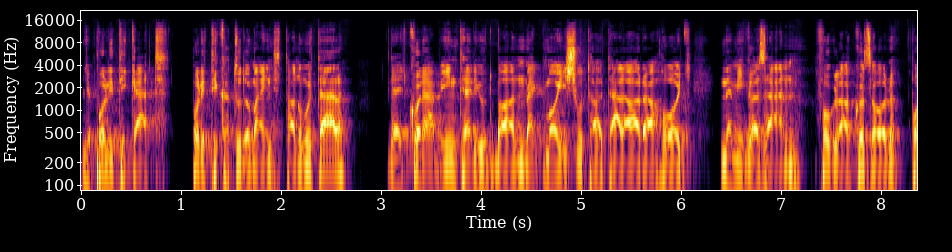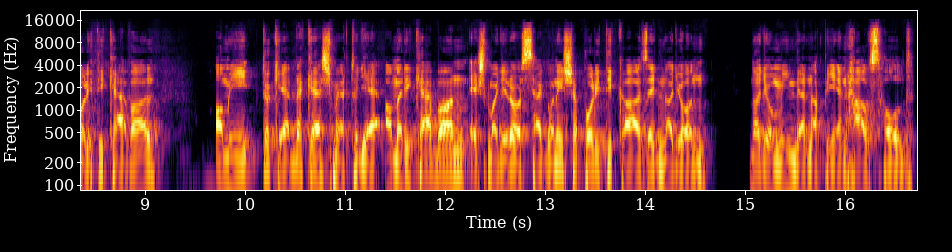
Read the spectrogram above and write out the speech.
A politikát, politikatudományt tanultál, de egy korábbi interjútban, meg ma is utaltál arra, hogy nem igazán foglalkozol politikával, ami tök érdekes, mert ugye Amerikában és Magyarországon is a politika az egy nagyon, nagyon mindennapi ilyen household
